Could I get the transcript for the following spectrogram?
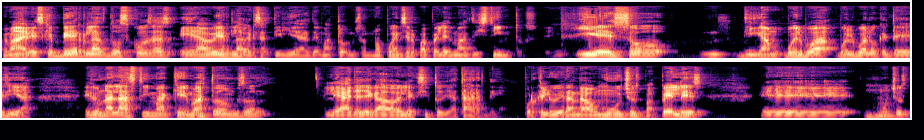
madre, es que ver las dos cosas era ver la versatilidad de Emma Thompson, no pueden ser papeles más distintos. Y eso, digamos, vuelvo a, vuelvo a lo que te decía, es una lástima que Emma Thompson le haya llegado el éxito ya tarde porque le hubieran dado muchos papeles, eh, muchos,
